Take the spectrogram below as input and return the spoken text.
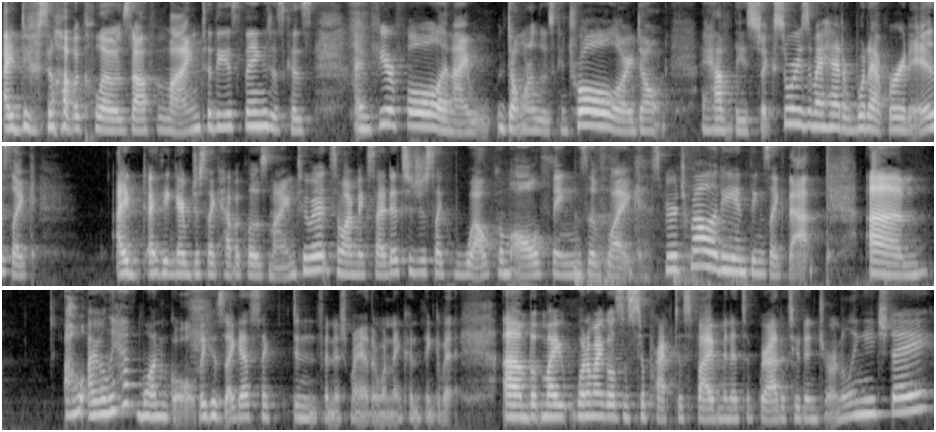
I do still have a closed off mind to these things just because I'm fearful and I don't want to lose control or I don't, I have these like stories in my head or whatever it is. Like, I, I think I just like have a closed mind to it. So I'm excited to just like welcome all things of like spirituality and things like that. Um, oh, I only have one goal because I guess I didn't finish my other one. I couldn't think of it. Um, but my one of my goals is to practice five minutes of gratitude and journaling each day,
